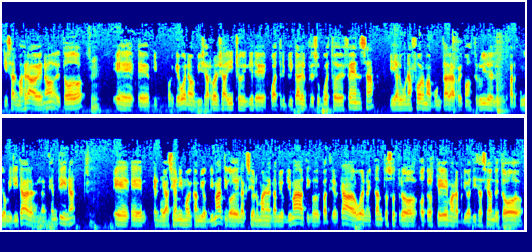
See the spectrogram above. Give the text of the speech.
quizá el más grave, ¿no? De todo. Sí. Eh, eh, porque, bueno, Villarroel ya ha dicho que quiere cuatriplicar el presupuesto de defensa y de alguna forma apuntar a reconstruir el partido militar en la Argentina. Sí. eh, el negacionismo del cambio climático, de la acción humana en el cambio climático, del patriarcado, bueno, hay tantos otros otros temas, la privatización de todo,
